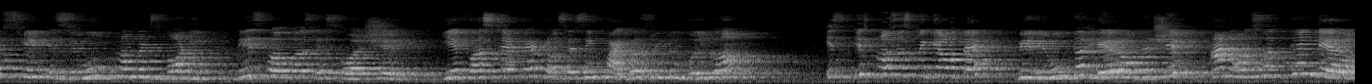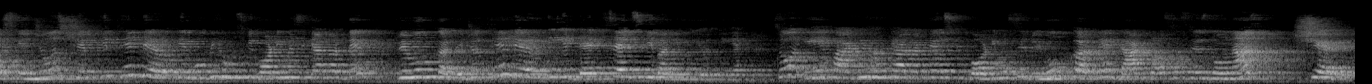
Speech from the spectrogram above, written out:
of skin is removed from its body this purpose is called shearing ये फ़र्स्ट स्टेप है प्रोसेसिंग फाइबर्स इनटू वुल का इस इस प्रोसेस में क्या होता है? We remove the hair of the sheep and also thin layer of skin जो शिप की थिन लेयर होती है वो भी हम उसकी बॉडी में से क्या करते हैं? रिमूव करते हैं। जो थिन लेयर होती है ये डेड सेल्स की बनी हुई होती है। सो so, ये पार्ट भी हम क्या करते हैं? उसकी बॉडी में से रिमूव करते हैं। That process is known as shearing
